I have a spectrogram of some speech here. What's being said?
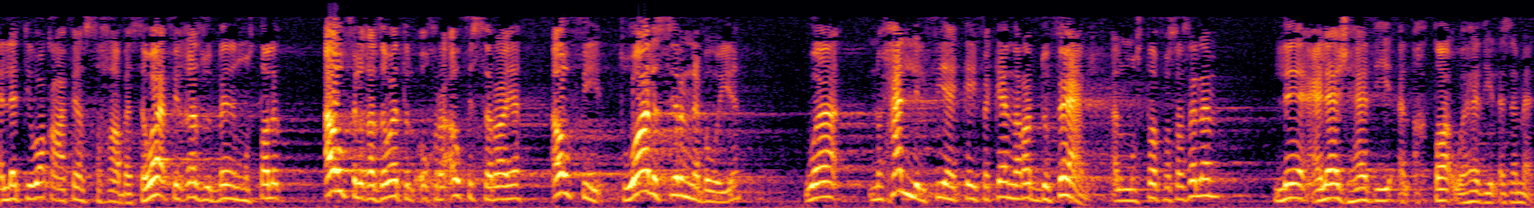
التي وقع فيها الصحابة سواء في غزوة بني المصطلق أو في الغزوات الأخرى أو في السرايا أو في طوال السيرة النبوية ونحلل فيها كيف كان رد فعل المصطفى صلى الله عليه وسلم لعلاج هذه الأخطاء وهذه الأزمات.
